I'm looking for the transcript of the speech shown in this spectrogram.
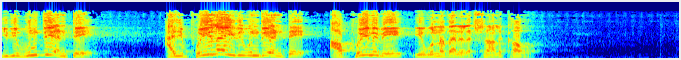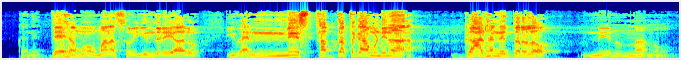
ఇది ఉంది అంటే అది పోయినా ఇది ఉంది అంటే ఆ పోయినవి ఈ ఉన్నదాని లక్షణాలు కావు. కానీ దేహము మనసు ఇంద్రియాలు ఇవన్నీ స్తబ్దతగా ఉండిన గాఢ నిద్రలో నేనున్నాను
